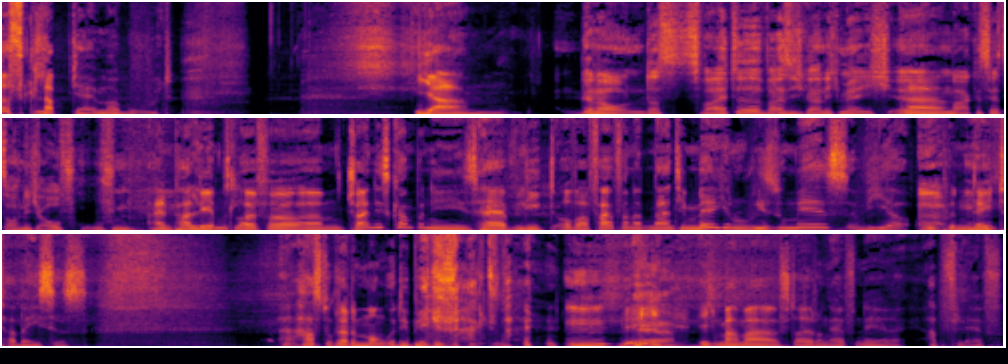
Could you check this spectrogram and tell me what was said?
Das klappt ja immer gut. Ja, Genau, und das zweite weiß ich gar nicht mehr. Ich äh, Ähm. mag es jetzt auch nicht aufrufen. Ein paar Lebensläufe. Ähm, Chinese companies have leaked over 590 million resumes via Ah, open mhm. databases. Hast du gerade MongoDB gesagt? Mhm, ja. ich, ich mach mal Steuerung F, nee, Apfel F.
